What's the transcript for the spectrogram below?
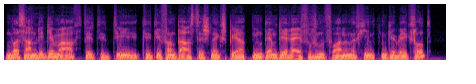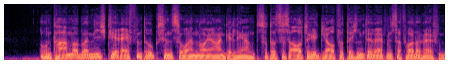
Und was haben die gemacht, die, die, die, die, die fantastischen Experten? Die haben die Reifen von vorne nach hinten gewechselt und haben aber nicht die Reifendrucksensoren neu angelernt, sodass das Auto geglaubt hat, der Hinterreifen ist der Vorderreifen.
